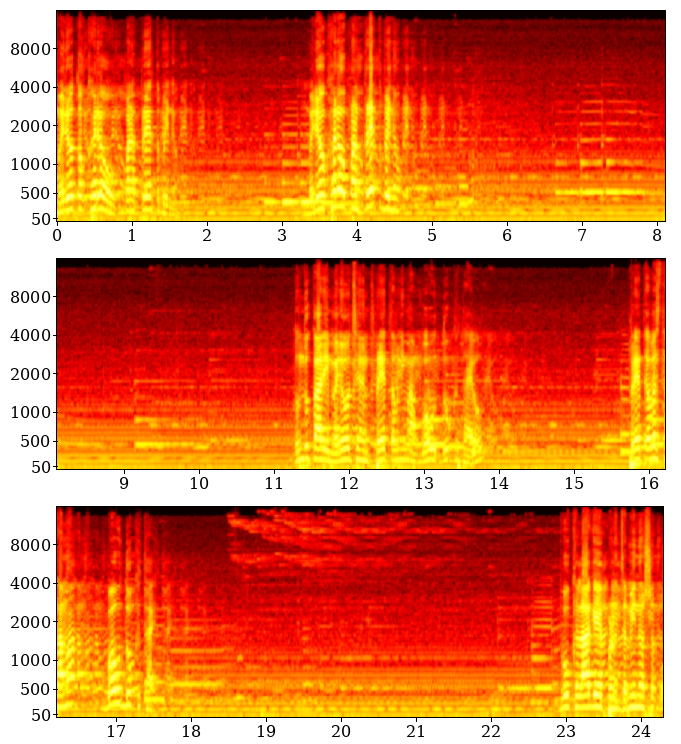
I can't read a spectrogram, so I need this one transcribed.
મર્યો તો ખરો, પણ પ્રેત બન્યો. મર્યો ખરો, પણ પ્રેત બન્યો. ધુંધુકારી મર્યો છે અને પ્રેત બહુ દુઃખ થાય પ્રેત અવસ્થામાં બહુ દુઃખ થાય. ભૂખ લાગે પણ જમી ન શકો.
